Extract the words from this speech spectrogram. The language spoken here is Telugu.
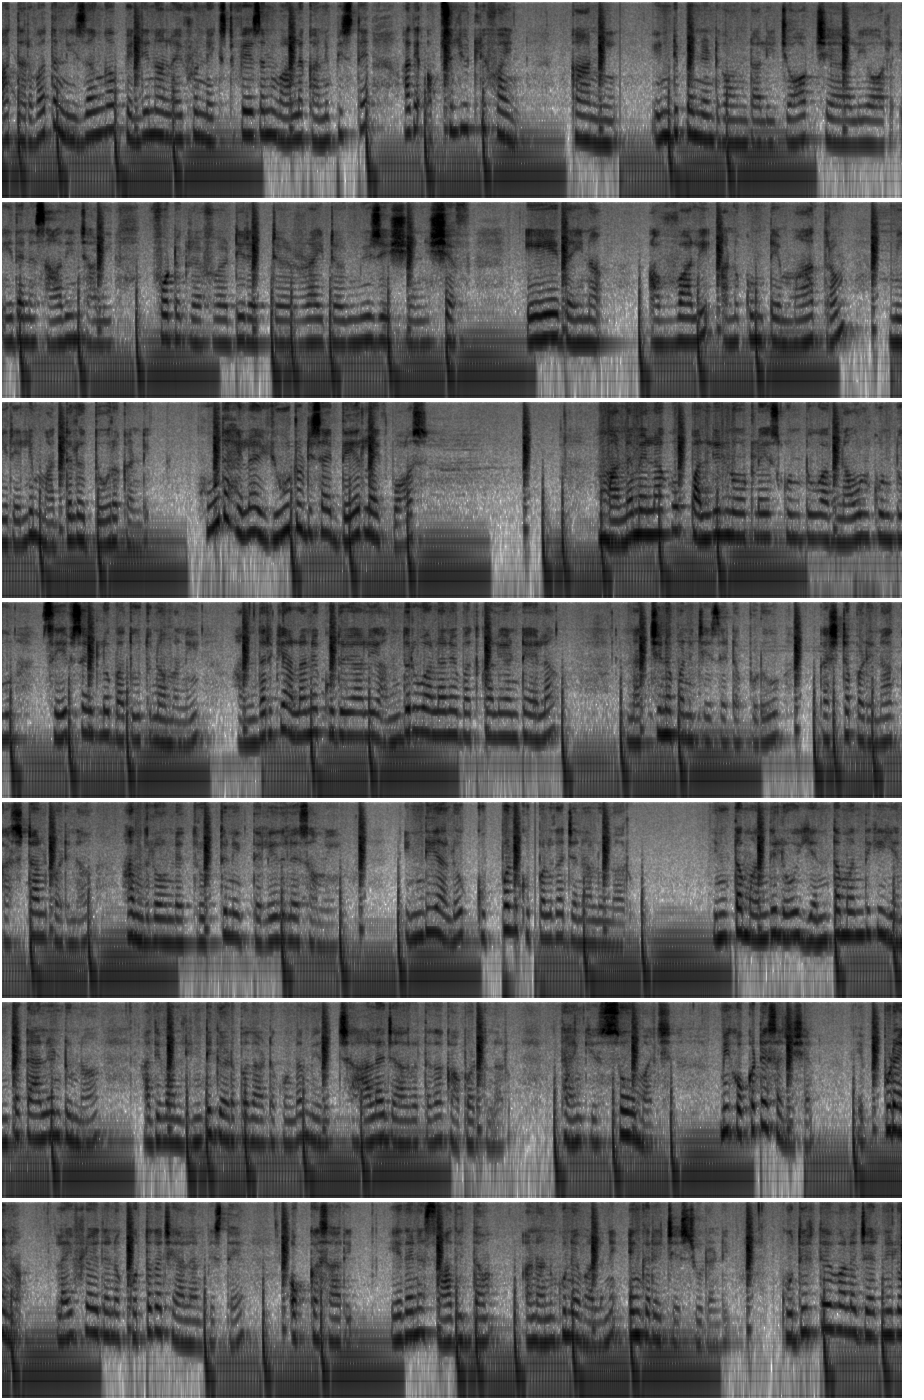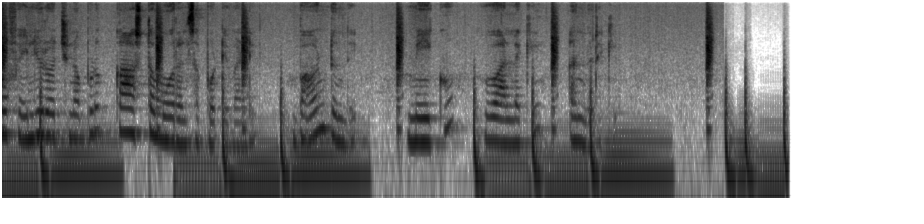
ఆ తర్వాత నిజంగా పెళ్ళి నా లైఫ్లో నెక్స్ట్ ఫేజ్ అని వాళ్ళకి అనిపిస్తే అది అబ్సల్యూట్లీ ఫైన్. కానీ ఇండిపెండెంట్గా ఉండాలి జాబ్ చేయాలి ఆర్ ఏదైనా సాధించాలి. Photographer director writer musician chef ఏదైనా అవ్వాలి అనుకుంటే మాత్రం మీరెళ్ళి మధ్యలో దూరకండి. Who the hell you to decide their life boss మనం ఎలాగో పల్లీలు నోట్లో వేసుకుంటూ అవి నవ్వులుకుంటూ సేఫ్ సైడ్లో బతుకుతున్నామని అందరికీ అలానే కుదిరేయాలి అందరూ అలానే బతకాలి అంటే ఎలా? నచ్చిన పని చేసేటప్పుడు కష్టపడినా కష్టాలు పడినా అందులో ఉండే తృప్తి నీకు తెలియదులే స్వామి ఇండియాలో కుప్పలు కుప్పలుగా జనాలు ఉన్నారు. ఇంతమందిలో ఎంతమందికి ఎంత టాలెంట్ ఉన్నా అది వాళ్ళ ఇంటి గడప దాటకుండా మీరు చాలా జాగ్రత్తగా కాపాడుతున్నారు. Thank you so much. మీకు ఒక్కటే సజెషన్. ఎప్పుడైనా లైఫ్లో ఏదైనా కొత్తగా చేయాలనిపిస్తే ఒక్కసారి ఏదైనా సాధిద్దాం అని అనుకునే వాళ్ళని ఎంకరేజ్ చేసి చూడండి. కుదిరితే వాళ్ళ జర్నీలో ఫెయిల్యూర్ వచ్చినప్పుడు కాస్త మోరల్ సపోర్ట్ ఇవ్వండి. బాగుంటుంది. మీకు వాళ్ళకి అందరికీ.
